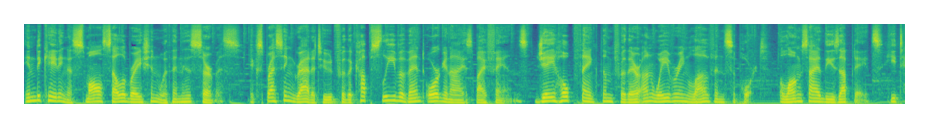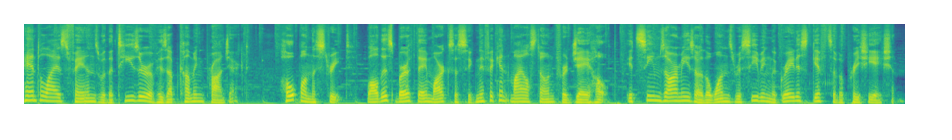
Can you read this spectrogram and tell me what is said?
indicating a small celebration within his service. Expressing gratitude for the cup sleeve event organized by fans, J-Hope thanked them for their unwavering love and support. Alongside these updates, he tantalized fans with a teaser of his upcoming project, Hope on the Street. While this birthday marks a significant milestone for J-Hope, it seems ARMYs are the ones receiving the greatest gifts of appreciation.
